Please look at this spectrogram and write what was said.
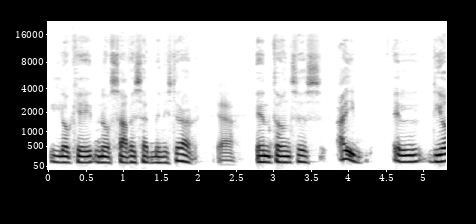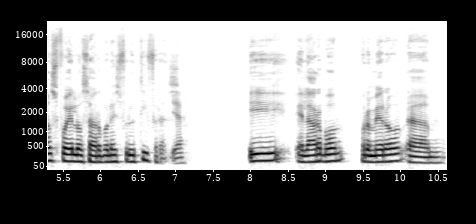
lo que no sabes administrar. Yeah. Entonces, ahí, el Dios fue los árboles frutíferos. Yeah. Y el árbol, primero, um,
